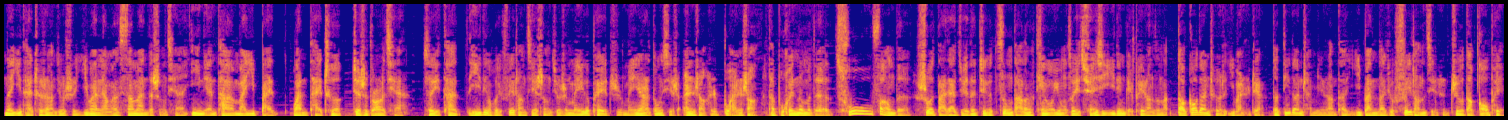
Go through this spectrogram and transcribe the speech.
那一台车上就是一万、两万、三万的省钱。一年他卖一百万台车，这是多少钱？所以他一定会非常节省，就是每一个配置、每一样东西是安上还是不安上，他不会那么的粗放的说。大家觉得这个自动大灯挺有用，所以全系一定给配上自动大。到高端车是一般是这样，到低端产品上，它一般那就非常的谨慎，只有到高配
